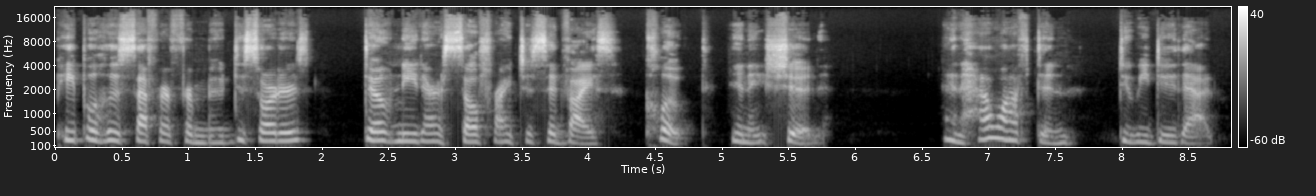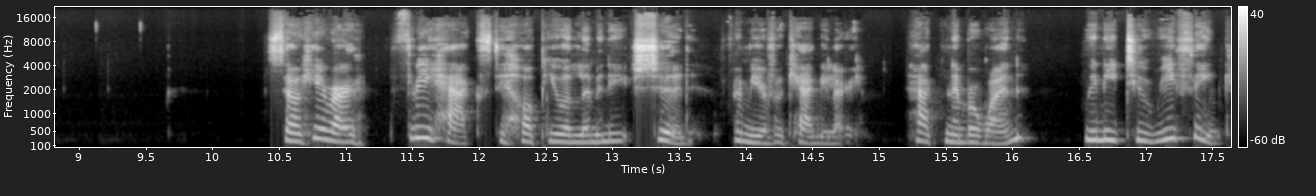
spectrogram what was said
People who suffer from mood disorders don't need our self righteous advice cloaked in a should. And how often do we do that? So, here are three hacks to help you eliminate should from your vocabulary. Hack number one we need to rethink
